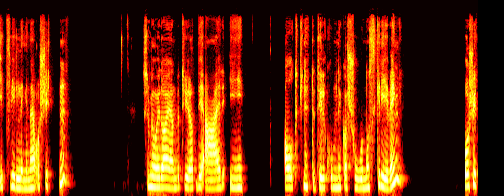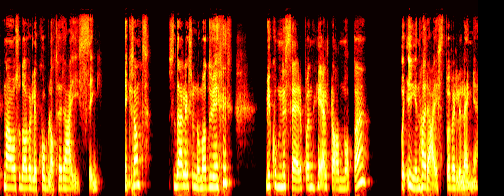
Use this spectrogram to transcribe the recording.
i tvillingene og skytten, som jo i dag igjen betyr at de er i alt knyttet til kommunikasjon og skriving. Og skytten er også da veldig kobla til reising, ikke sant? Så det er liksom noe med at vi, vi kommuniserer på en helt annen måte, og ingen har reist på veldig lenge.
